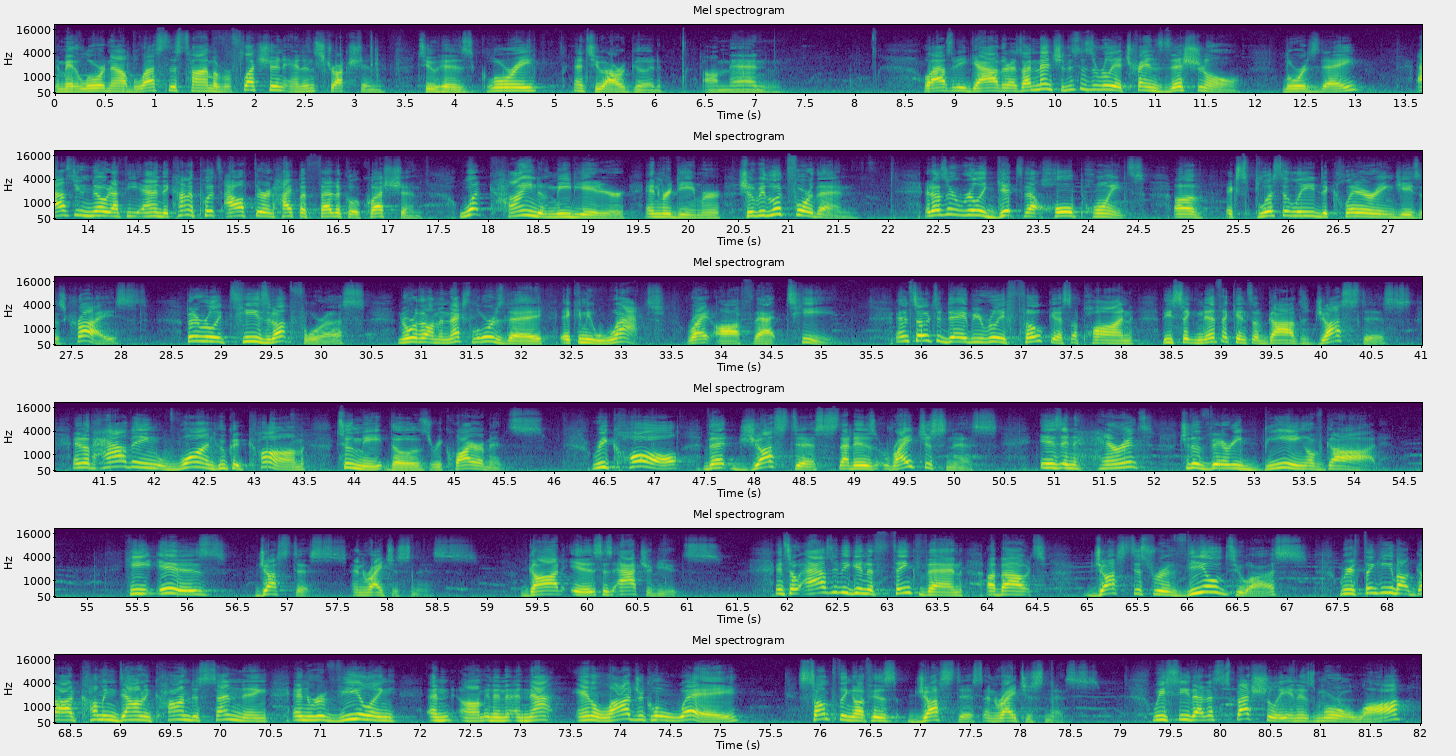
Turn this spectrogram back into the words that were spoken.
And may the Lord now bless this time of reflection and instruction to his glory and to our good. Amen. Well, as we gather, as I mentioned, this is really a transitional Lord's Day. As you note at the end, it kind of puts out there an hypothetical question. What kind of mediator and redeemer should we look for then? It doesn't really get to that whole point of explicitly declaring Jesus Christ, but it really tees it up for us in order that on the next Lord's Day, it can be whacked right off that tee. And so today we really focus upon the significance of God's justice and of having one who could come to meet those requirements. Recall that justice, that is, righteousness, is inherent to the very being of God. He is justice and righteousness. God is his attributes. And so, as we begin to think then about justice revealed to us, we're thinking about God coming down and condescending and revealing an, um, in an ana- analogical way something of his justice and righteousness. We see that especially in his moral law,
